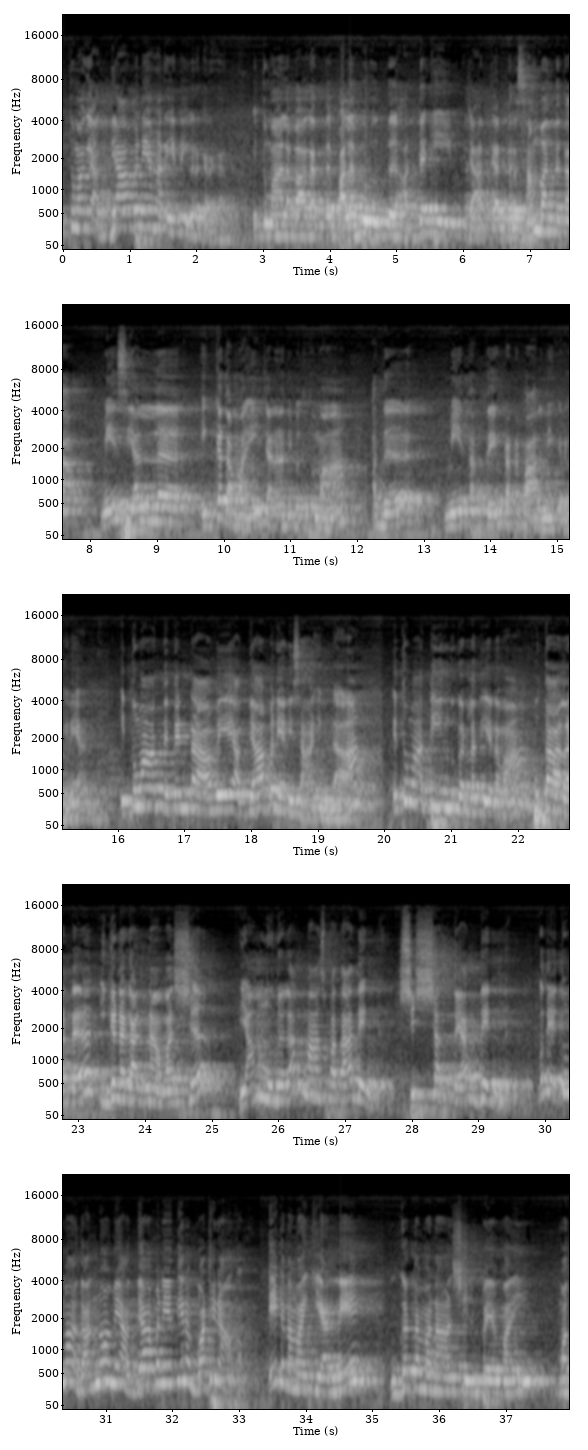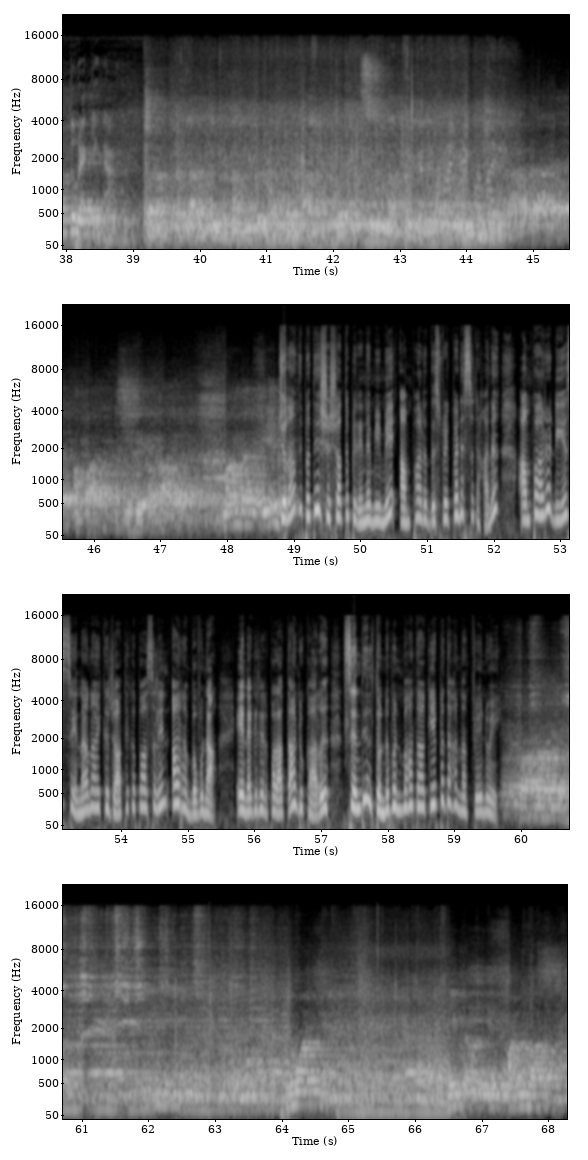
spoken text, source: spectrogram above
එතුමාගේ අධ්‍යාපනය හරියට ඉවර කරගන්න. එතුමා ලබාගත්ත පළපුරුද්ද අත්දැකීම් ජාත්‍යන්තර සම්බන්ධතා මේ සියල්ල එක තමයි ජනාධිපතිතුමා අද මේ තත්ත්වයෙන් රට පාලනය කරගෙන යන්නේ. එතුමාත් එතෙන්ට ආවේ අධ්‍යාපනය නිසා හින්දා එතුමා තීන්දු කරලා තියෙනවා පුතාලට ඉගෙන ගන්න අවශ්‍ය යම් මුදලක් මාස්පතා දෙන්න. ශිෂ්‍යත්වයක් දෙන්න. මොකද එතුමා දන්නවා මේ අධ්‍යාපනයේ තියෙන වටිනාකම. ඒක තමයි කියන්නේ උගතමනා ශිල්පයමයි මත්තු රැකිනා. ජනාධිපති ශිෂත්ව පිරිනැමීමේ අම්පාර දිස්ත්‍රික් වැඩසටහන අම්පාර ඩියස් සේනානායක ජාතික පාසලෙන් ආරම්භ වුණා. ඒ නැගෙනහිර පළාත් ආණ්ඩුකාර සෙන්දිල් තොණ්ඩමන් මහතාගේ ප්‍රධානත්වයෙනුයි. නුවන් අනුහස්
